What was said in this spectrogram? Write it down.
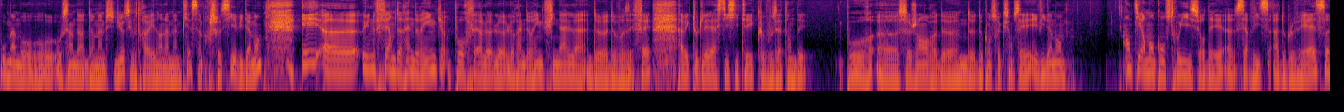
ou même au, sein d'un même studio si vous travaillez dans la même pièce, ça marche aussi évidemment. Et euh, une ferme de rendering pour faire le, rendering final de, vos effets avec toute l'élasticité que vous attendez pour euh, ce genre de, de construction. C'est évidemment entièrement construit sur des euh, services AWS.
